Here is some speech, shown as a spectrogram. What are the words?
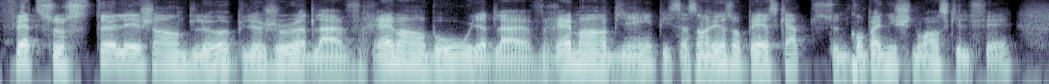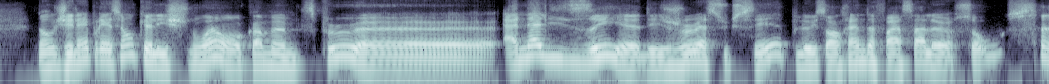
fait sur cette légende-là. Puis le jeu a de l'air vraiment beau, il a de l'air vraiment bien. Puis ça s'en vient sur PS4, puis c'est une compagnie chinoise qui le fait. Donc j'ai l'impression que les Chinois ont comme un petit peu euh, analysé euh, des jeux à succès. Puis là, ils sont en train de faire ça à leur sauce.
